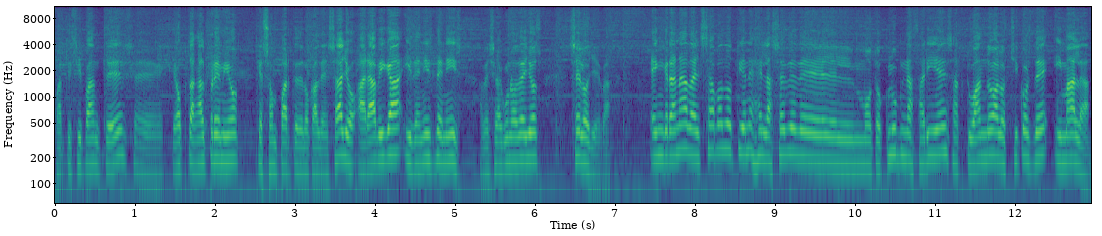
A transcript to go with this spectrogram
participantes eh, que optan al premio, que son parte del local de ensayo, Arábiga y Denis Denis, a ver si alguno de ellos se lo lleva. En Granada el sábado tienes en la sede del Motoclub Nazaríes actuando a los chicos de Imala.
